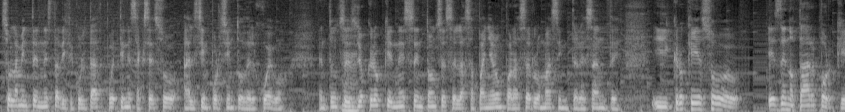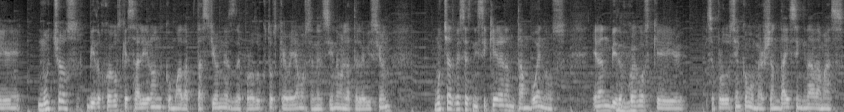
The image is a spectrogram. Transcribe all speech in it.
solamente en esta dificultad pues, tienes acceso al 100% del juego. Entonces yo creo que en ese entonces se las apañaron para hacerlo más interesante. Y creo que eso es de notar porque muchos videojuegos que salieron como adaptaciones de productos que veíamos en el cine o en la televisión, muchas veces ni siquiera eran tan buenos. Eran videojuegos que se producían como merchandising nada más.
